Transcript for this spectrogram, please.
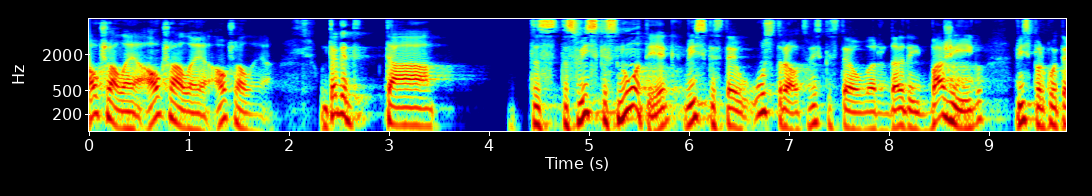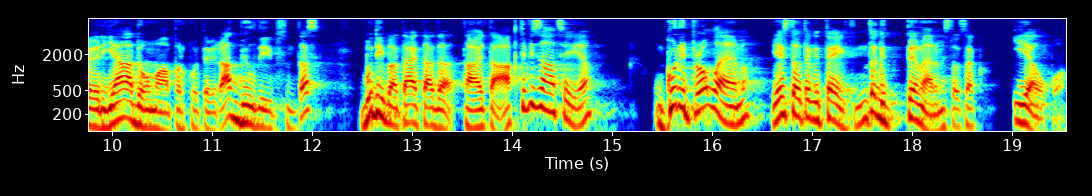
augšā, lejā, augšā, lejā, augšā, lejā. Un tagad tā, tas, tas viss, kas notiek, viss, kas tev uztrauc, viss, kas tev var darīt bažīgu, viss, par ko tev ir jādomā, par ko tev ir atbildības, un tas būtībā tā ir, tāda, tā, ir tā aktivizācija. Ja? Un kur ir problēma? Ja es tev tagad teiktu, nu, tagad, piemēram, es tev saku, ielpo.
